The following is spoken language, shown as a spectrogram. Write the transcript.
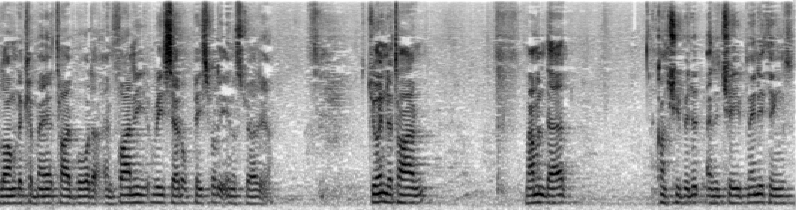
along the Khmer-Thai border and finally resettled peacefully in Australia. During the time, Mum and Dad contributed and achieved many things,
